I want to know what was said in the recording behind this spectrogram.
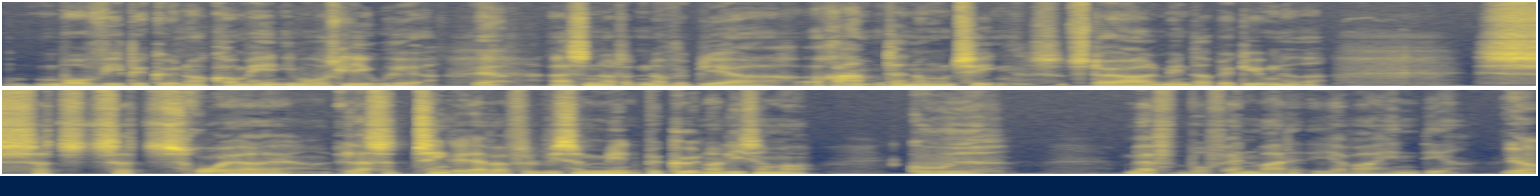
hvor vi begynder at komme hen i vores liv her. Ja. Altså når, når vi bliver ramt af nogle ting, større eller mindre begivenheder, så, så tror jeg, eller så tænker jeg i hvert fald, at vi som mænd begynder ligesom at, gud, hvad, hvor fanden var det, jeg var henne der? Ja.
